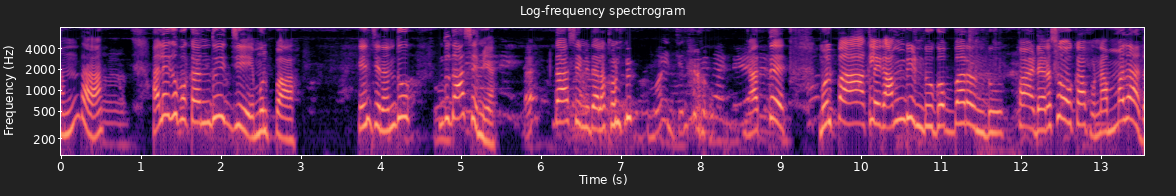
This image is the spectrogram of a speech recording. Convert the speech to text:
ಅಂದ? ಅಲೆಗ ಬೊಕ ಅಂದು ಇಜ್ಜಿ ಮುಲ್ಪ? ಎಂಚಿನ ಅಂದು ಇಂದು ದಾಸೆಮಿಯ? ದಾಸೆಮಿ ದಲಕೊಂಡು ಅತ್ತೆ ಮುಲ್ಪ ಆಕ್ಲೆಗ ಅಂಬಿಂಡು ಗೊಬ್ಬರ ಉಂಡು ಪಾಡ್ಯಾರ ಸೋಕಾಪು ನಮ್ಮದಾದ?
